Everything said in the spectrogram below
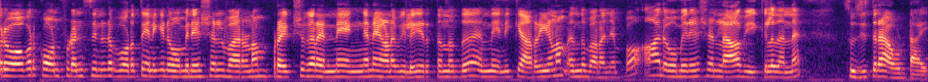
ഒരു ഓവർ കോൺഫിഡൻസിന്റെ പുറത്ത് എനിക്ക് നോമിനേഷനിൽ വരണം പ്രേക്ഷകർ എന്നെ എങ്ങനെയാണ് വിലയിരുത്തുന്നത് എന്ന് എനിക്കറിയണം എന്ന് പറഞ്ഞപ്പോൾ ആ നോമിനേഷനിൽ ആ വീക്കിൽ തന്നെ സുചിത്ര ഔട്ടായി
